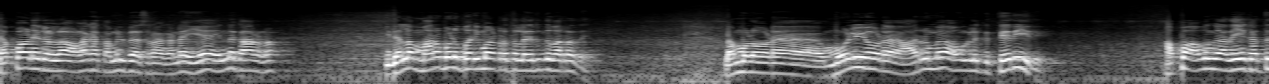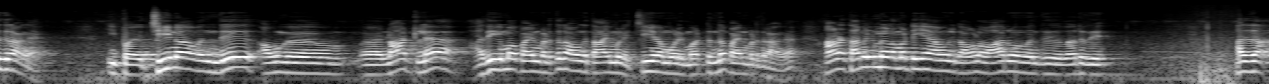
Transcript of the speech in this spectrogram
ஜப்பானியர்கள்லாம் அழகாக தமிழ் பேசுகிறாங்கன்னா ஏன் என்ன காரணம்? இதெல்லாம் மரபணு பரிமாற்றத்தில் இருந்து வர்றது. நம்மளோட மொழியோட அருமை அவங்களுக்கு தெரியுது. அப்போ அவங்க அதையே கற்றுக்குறாங்க இப்போ சீனா வந்து அவங்க நாட்டில் அதிகமாக பயன்படுத்துகிற அவங்க தாய்மொழி சீன மொழி மட்டும்தான் பயன்படுத்துகிறாங்க ஆனால் தமிழ் மேலே மட்டும் ஏன் அவங்களுக்கு அவ்வளோ ஆர்வம் வந்து வருது? அதுதான்.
